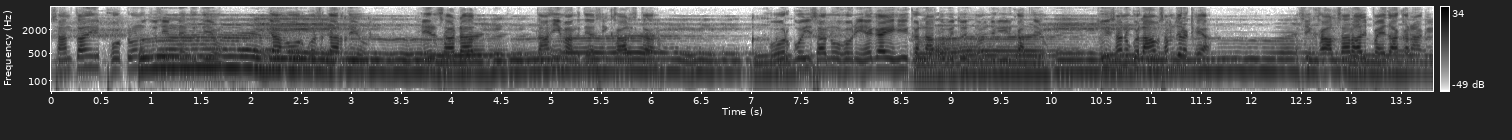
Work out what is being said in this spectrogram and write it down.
ਸੰਤਾਂ ਦੀ ਫੋਟੋ ਨੂੰ ਤੁਸੀਂ ਨਿੰਦਦੇ ਹੋ ਜਾਂ ਹੋਰ ਕੁਝ ਕਰਦੇ ਹੋ, ਫਿਰ ਸਾਡਾ ਤਾਂ ਹੀ ਮੰਗਦੇ ਅਸੀਂ ਖਾਲਸਾ ਹੋਰ ਕੋਈ ਸਾਨੂੰ ਹੋ ਨਹੀਂ ਹੈਗਾ, ਇਹੀ ਗੱਲਾਂ ਤੋਂ ਵੀ ਤੁਸੀਂ ਸਾਨੂੰ ਜਲੀਲ ਕਰਦੇ ਹੋ। ਤੁਸੀਂ ਸਾਨੂੰ ਗੁਲਾਮ ਸਮਝ ਰੱਖਿਆ। ਅਸੀਂ ਖਾਲਸਾ ਰਾਜ ਪੈਦਾ ਕਰਾਂਗੇ।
